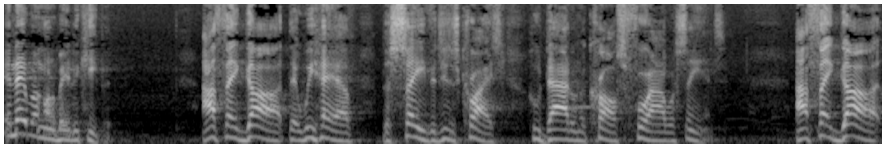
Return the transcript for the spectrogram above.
and they weren't going to be able to keep it. I thank God that we have the Savior, Jesus Christ, who died on the cross for our sins. I thank God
